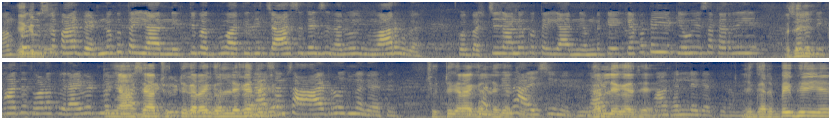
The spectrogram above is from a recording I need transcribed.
हम कोई उसके पास बैठने को तैयार नहीं इतनी बदबू आती थी चार से देख से घर में बीमार हो गए। कोई बच्चे जाने को तैयार नहीं। हमने क्या पता ये क्यों ऐसा कर रही है? अच्छा, दिखा दे थोड़ा प्राइवेट तो में। यहाँ से आप छुट्टी कराए घर ले गए थे हम आठ रोज में गए थे। छुट्टी कराए घर ले गए थे घर ले गए थे? हाँ घर ले गए फिर ये घर पे फिर ये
